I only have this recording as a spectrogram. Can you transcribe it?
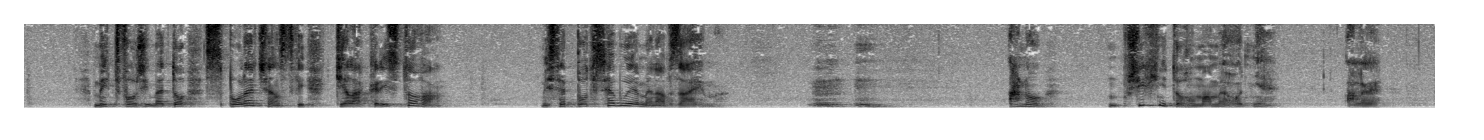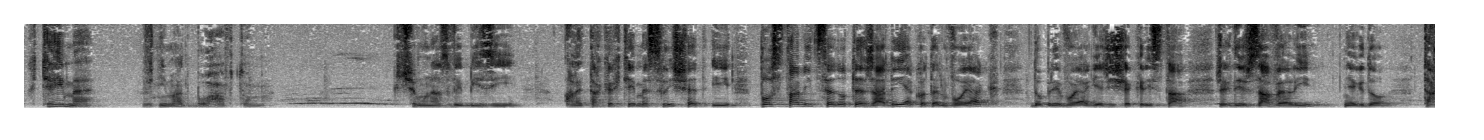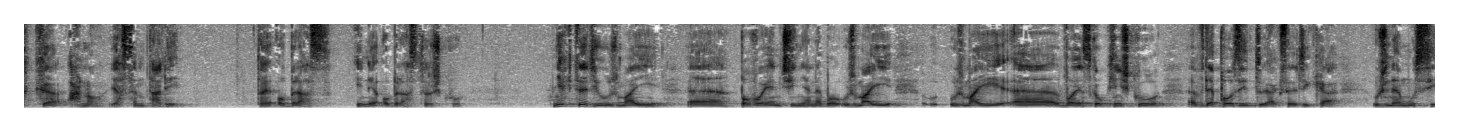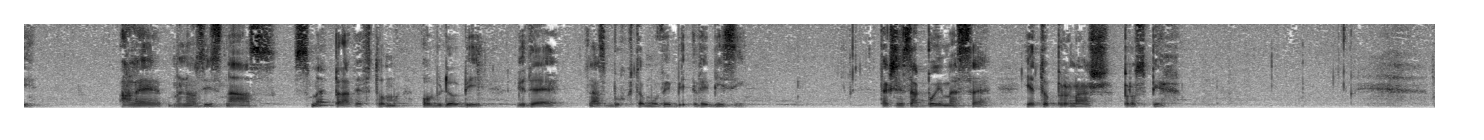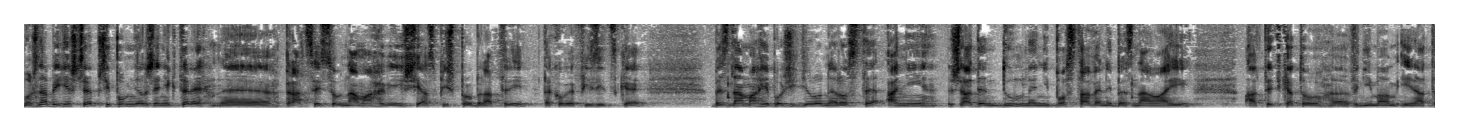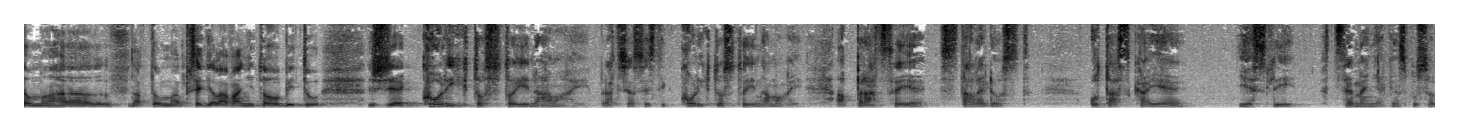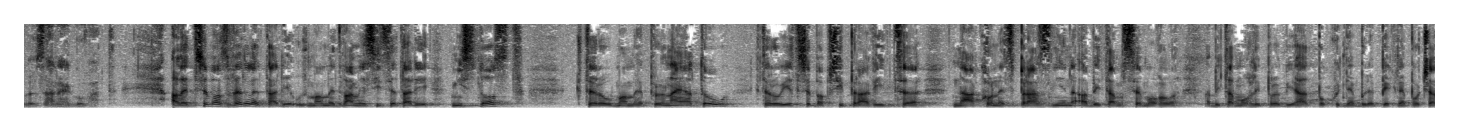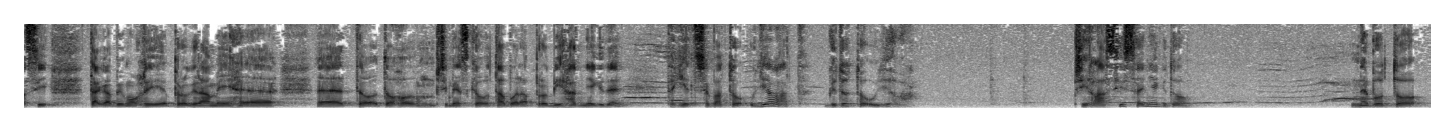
My tvoříme to společenství těla Kristova. My se potřebujeme navzájem. Ano, všichni toho máme hodně, ale chtějme vnímat Boha v tom, k čemu nás vybízí, ale také chtějme slyšet i postavit se do té řady, jako ten voják, dobrý voják Ježíše Krista, že když zaveli někdo, tak ano, já jsem tady. To je obraz, jiný obraz trošku. Někteří už mají eh, po vojenčině, nebo už mají, už mají eh, vojenskou knižku v depozitu, jak se říká. Už nemusí. Ale mnozí z nás jsme právě v tom období, kde nás Bůh k tomu vybízí. Takže zapojíme se, je to pro náš prospěch. Možná bych ještě připomněl, že některé eh, práce jsou namáhavější a spíš pro bratry, takové fyzické. Bez námahy boží dílo neroste, ani žádný dům není postavený bez námahy. A teďka to eh, vnímám i na tom, eh, na tom předělávání toho bytu, že kolik to stojí námahy bratři a sestry, kolik to stojí na mahy. A práce je stále dost. Otázka je, jestli chceme nějakým způsobem zareagovat. Ale třeba zvedle tady, už máme dva měsíce tady místnost, kterou máme pronajatou, kterou je třeba připravit na konec prázdnin, aby tam se mohl, aby tam mohly probíhat, pokud nebude pěkné počasí, tak aby mohly programy eh, eh, toho příměstského tábora probíhat někde tak je třeba to udělat. Kdo to udělá? Přihlásí se někdo? Nebo to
